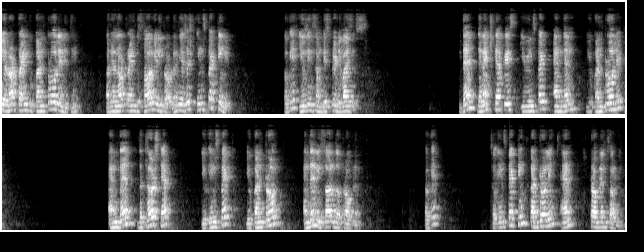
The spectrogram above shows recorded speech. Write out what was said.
you are not trying to control anything or you're not trying to solve any problem, you're just inspecting it. Okay, using some display devices. Then the next step is you inspect and then you control it. And then the third step, you inspect, you control, and then you solve the problem. Okay. So inspecting, controlling, and problem solving.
